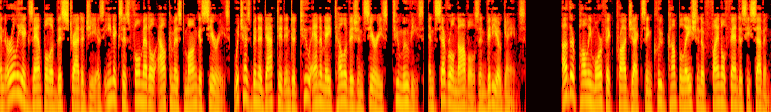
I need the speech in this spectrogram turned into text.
An early example of this strategy is Enix's Fullmetal Alchemist manga series, which has been adapted into two anime television series, two movies, and several novels and video games. Other polymorphic projects include compilation of Final Fantasy VII,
